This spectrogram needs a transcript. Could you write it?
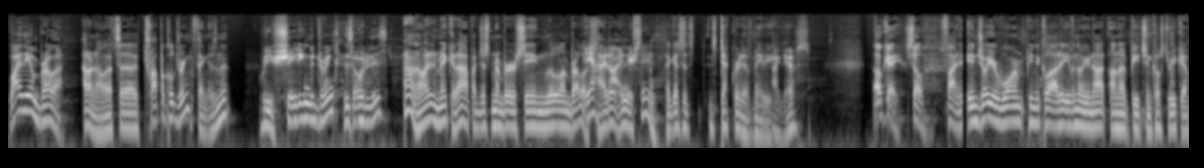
Why the umbrella? I don't know. That's a tropical drink thing, isn't it? What are you shading the drink? Is that what it is? I don't know. I didn't make it up. I just remember seeing little umbrellas. Yeah, I know. I understand. I guess it's it's decorative, maybe. I guess. Okay, so fine. Enjoy your warm pina colada, even though you're not on a beach in Costa Rica.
